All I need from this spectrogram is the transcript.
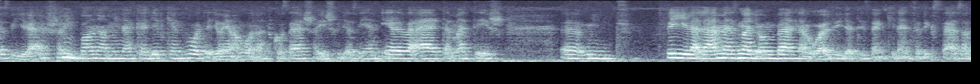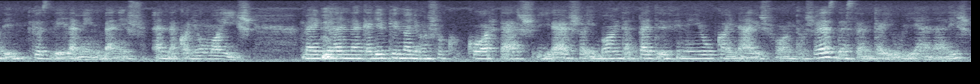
az írásaiban, aminek egyébként volt egy olyan vonatkozása is, hogy az ilyen élve eltemetés, mint félelem, ez nagyon benne volt így a 19. századi közvéleményben, és ennek a nyoma is. Megjelennek egyébként nagyon sok kortárs írásaiban, tehát Petőfinél Jókainál is fontos ez, de Szentre Júliánál is.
